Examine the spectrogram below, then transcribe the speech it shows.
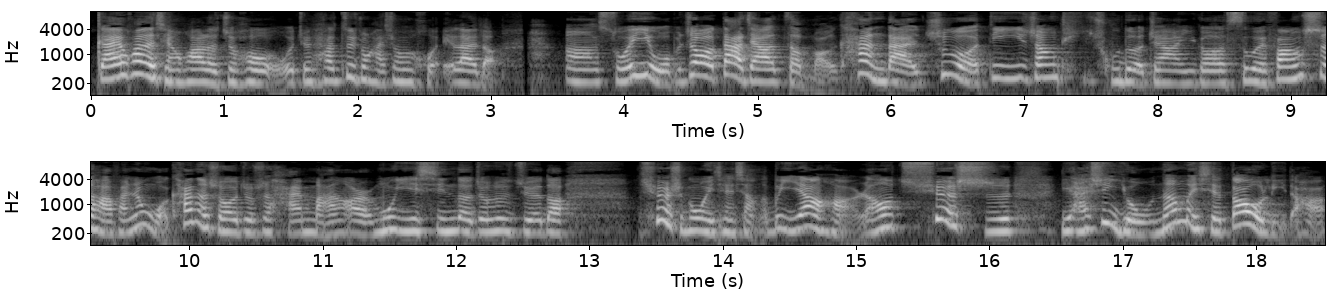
该花的钱花了之后，我觉得它最终还是会回来的。嗯，所以我不知道大家怎么看待这第一章提出的这样一个思维方式哈。反正我看的时候就是还蛮耳目一新的，就是觉得确实跟我以前想的不一样哈。然后确实也还是有那么一些道理的哈。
